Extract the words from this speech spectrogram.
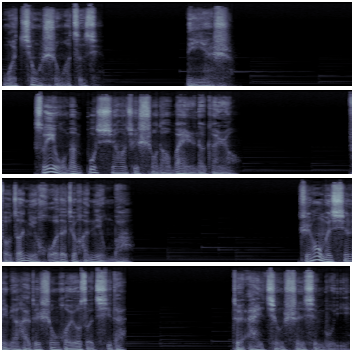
我就是我自己，你也是，所以我们不需要去受到外人的干扰，否则你活的就很拧巴。只要我们心里面还对生活有所期待，对爱情深信不疑，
